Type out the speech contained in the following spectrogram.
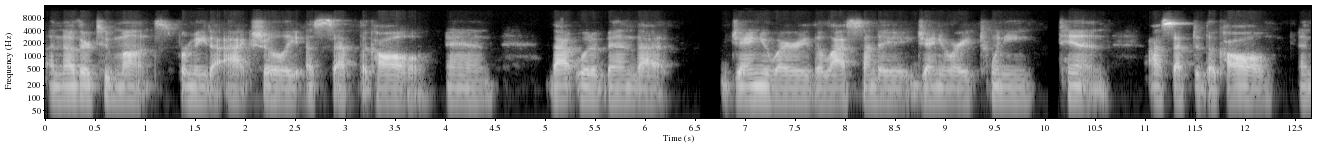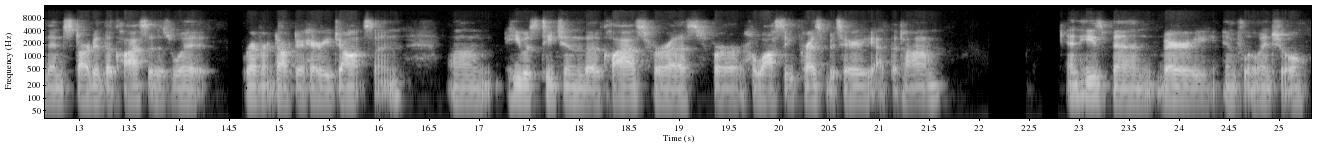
another two months for me to actually accept the call. And that would have been that January, the last Sunday, January 2010, I accepted the call and then started the classes with Reverend Dr. Harry Johnson. Um, he was teaching the class for us for Hiwassee Presbytery at the time. And he's been very influential.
